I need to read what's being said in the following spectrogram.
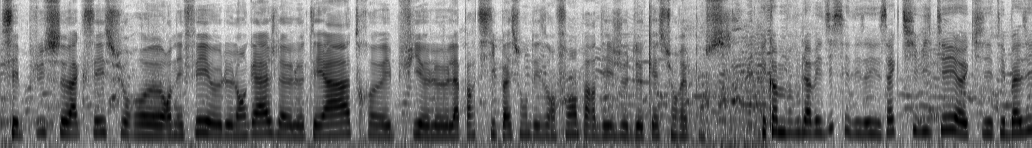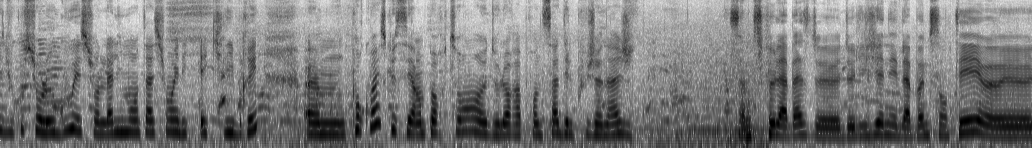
c'est plus axé sur en effet le langage, le, théâtre et puis la participation des enfants par des jeux de questions-réponses. Et comme vous l'avez dit, c'est des activités euh, qui étaient basées du coup sur le goût et sur l'alimentation équilibrée. Euh, pourquoi est-ce que c'est important euh, de leur apprendre ça dès le plus jeune âge? C'est un petit peu la base de, l'hygiène et de la bonne santé, euh,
